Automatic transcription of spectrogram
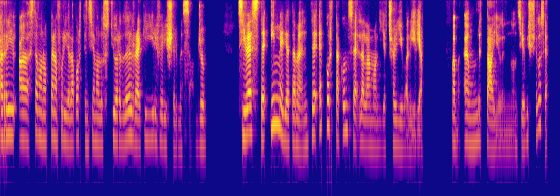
arri- ah, stavano appena fuori dalla porta insieme allo steward del re che gli riferisce il messaggio. Si veste immediatamente e porta con sé la lama di acciaio di Valiria. Vabbè, è un dettaglio che non si capisce cos'è.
